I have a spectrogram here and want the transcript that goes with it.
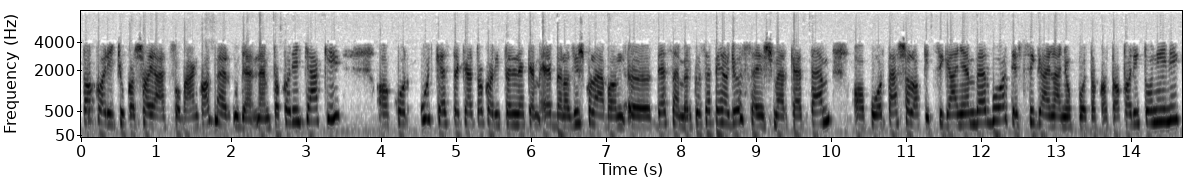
takarítjuk a saját szobánkat, mert ugye nem takarítják ki, akkor úgy kezdtek el takarítani nekem ebben az iskolában ö, december közepén, hogy összeismerkedtem a portással, aki cigányember volt, és cigánylányok voltak a takarítónénik,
